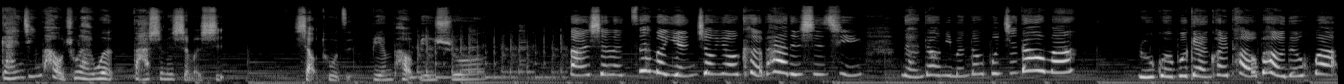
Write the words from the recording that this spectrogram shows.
赶紧跑出来问发生了什么事。小兔子边跑边说：“发生了这么严重又可怕的事情，难道你们都不知道吗？如果不赶快逃跑的话，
